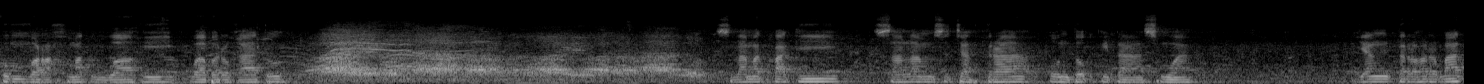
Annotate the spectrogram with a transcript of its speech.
Assalamualaikum warahmatullahi wabarakatuh. Selamat pagi, salam sejahtera untuk kita semua. Yang terhormat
